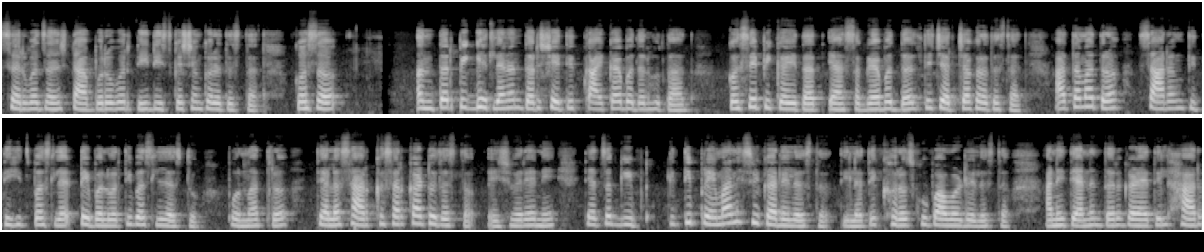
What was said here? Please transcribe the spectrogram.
सर्वजण स्टाफबरोबर ती डिस्कशन करत असतात. कसं? आंतरपीक घेतल्यानंतर शेतीत काय काय बदल होतात? कसे पिकं येतात या सगळ्याबद्दल ते चर्चा करत असतात. आता मात्र सारंग तिथेहीच बसल्या टेबलवरती बसलेला असतो. पण मात्र त्याला सारखं सारखं आठवत असतं. ऐश्वर्याने त्याचं गिफ्ट किती प्रेमाने स्वीकारलेलं असतं. तिला ते खरंच खूप आवडलेलं असतं. आणि त्यानंतर गळ्यातील हार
